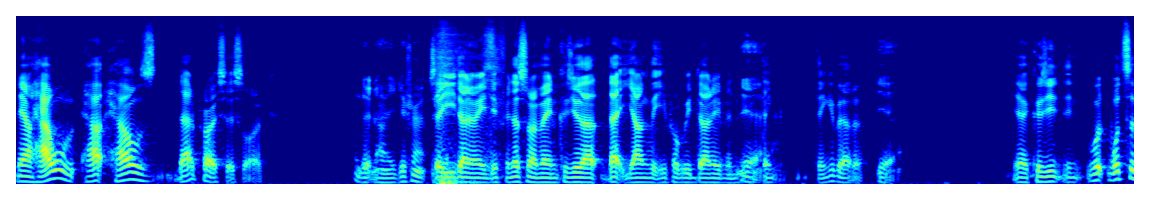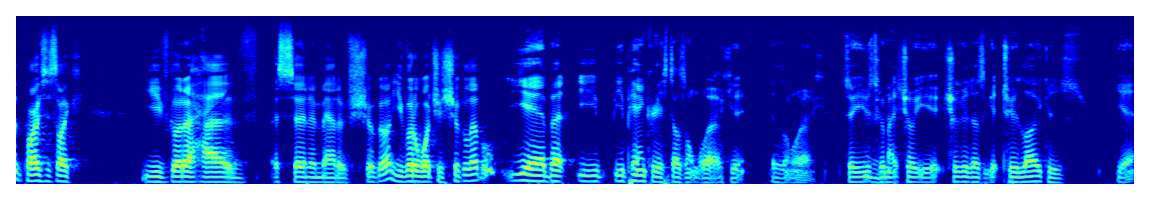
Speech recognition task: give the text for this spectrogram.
Now, how how how's that process like? I don't know any different. So you don't know any different. That's what I mean, because you're that, that young that you probably don't even Yeah. think think about it. yeah, Yeah, because you what what's the process like? You've got to have a certain amount of sugar. You've got to watch your sugar level. yeah, but you, your pancreas doesn't work. It doesn't work. So you just Hmm. got to make sure your sugar doesn't get too low, because yeah,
